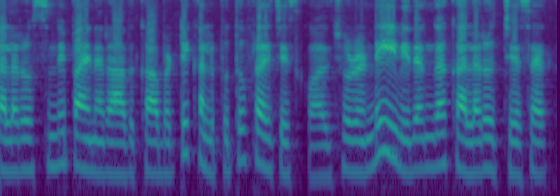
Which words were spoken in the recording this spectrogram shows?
కలర్ వస్తుంది పైన రాదు కాబట్టి కలుపుతూ ఫ్రై చేసుకోవాలి. చూడండి ఈ విధంగా కలర్ వచ్చేసాక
